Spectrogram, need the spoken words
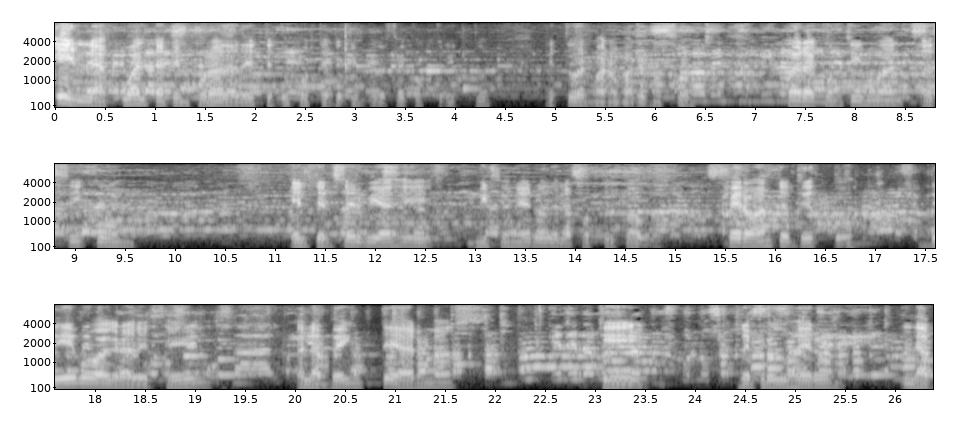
en la cuarta temporada de este tu podcast de Tiempo de Fe con Cristo. Es tu hermano Mario Mozón. Para continuar así con el tercer viaje misionero del apóstol Pablo. Pero antes de esto, debo agradecer a las 20 armas que reprodujeron la,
